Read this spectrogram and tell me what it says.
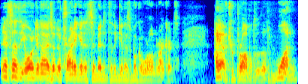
And it says the organizer are trying to get it submitted to the Guinness Book of World Records. I have two problems with this. One,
